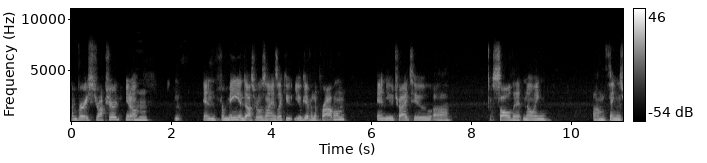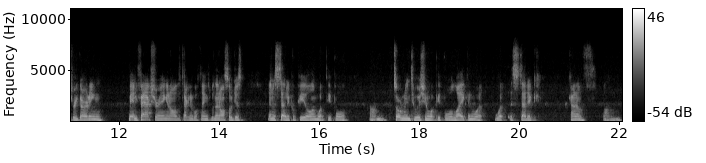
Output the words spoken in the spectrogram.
I'm very structured, you know. Mm-hmm. And for me, industrial design is like you you're given a problem, and you try to uh, solve it, knowing um, things regarding manufacturing and all the technical things, but then also just an aesthetic appeal and what people um, sort of an intuition what people will like and what what aesthetic kind of um,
